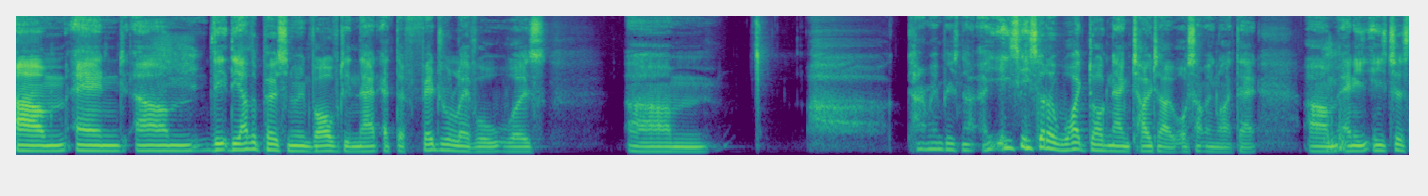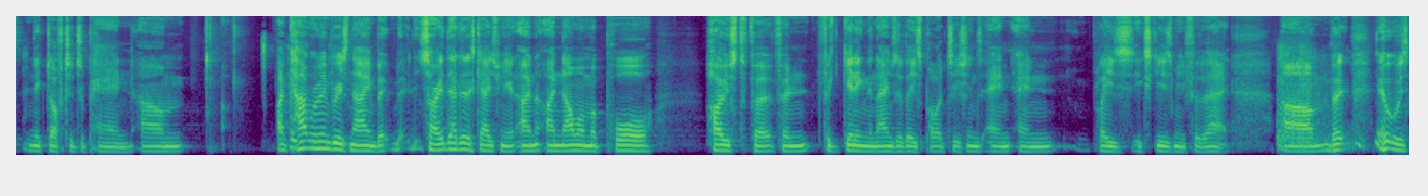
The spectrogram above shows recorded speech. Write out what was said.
um, and um, the the other person who involved in that at the federal level was, um, oh, can't remember his name. He's, he's got a white dog named Toto or something like that, um, and he, he's just nicked off to Japan. Um, I can't remember his name, but, but sorry, that escapes me. I, I know I'm a poor host for, for for getting the names of these politicians, and and please excuse me for that. Um, but it was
